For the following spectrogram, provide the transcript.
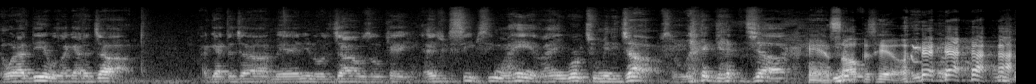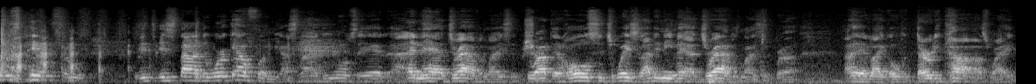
and what I did was I got a job. I got the job, man. You know, the job was okay. As you can see, see my hands. I ain't worked too many jobs, so I got the job. Hands You soft know, as hell. you know, you know what I'm saying? So it, it started to work out for me. I started, you know what I'm saying? I didn't have driver's license. Throughout that whole situation, I didn't even have driver's license, bro. I had like over 30 cars, right?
